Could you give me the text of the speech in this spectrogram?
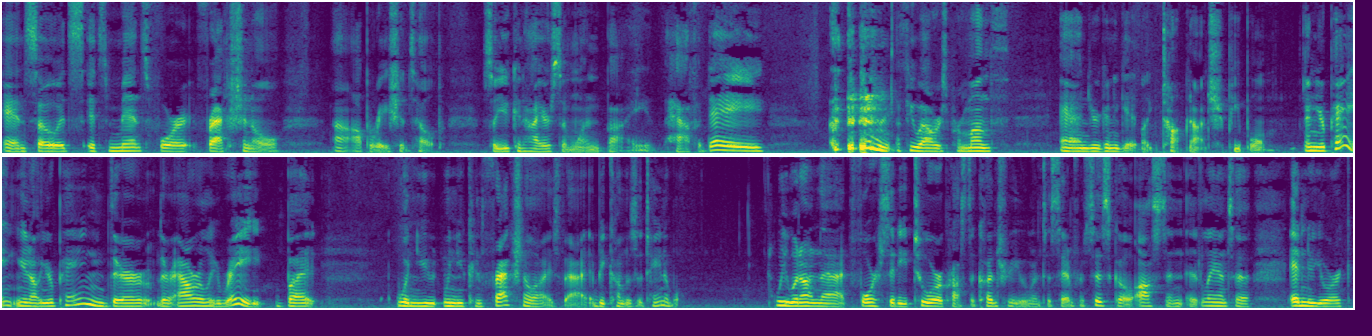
And so it's, it's meant for fractional uh, operations help. So you can hire someone by half a day, a few hours per month, and you're going to get like top notch people and you're paying you know you're paying their their hourly rate but when you when you can fractionalize that it becomes attainable we went on that four city tour across the country we went to san francisco austin atlanta and new york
